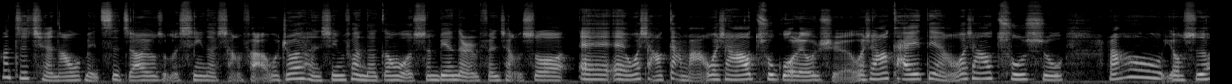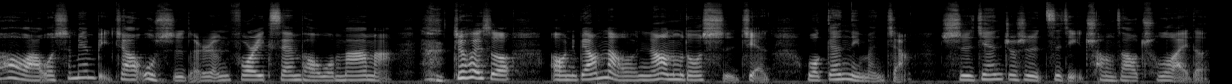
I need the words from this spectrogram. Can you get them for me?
那之前呢，我每次只要有什么新的想法，我就会很兴奋的跟我身边的人分享说：“哎哎哎，我想要干嘛？我想要出国留学，我想要开店，我想要出书。”然后有时候啊，我身边比较务实的人，for example，我妈妈 就会说：“哦，你不要闹了，你哪有那么多时间？我跟你们讲，时间就是自己创造出来的，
